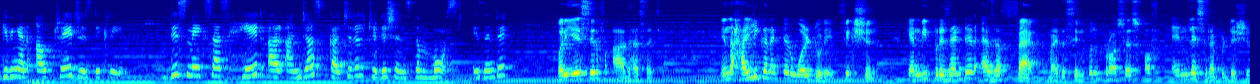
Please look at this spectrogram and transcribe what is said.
giving an outrageous decree. This makes us hate our unjust cultural traditions the most, isn't it? पर ये सिर्फ आधा सच है in the highly connected world today, fiction can be presented as a fact by the simple process of endless repetition,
